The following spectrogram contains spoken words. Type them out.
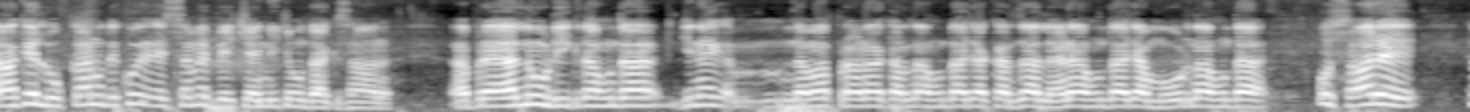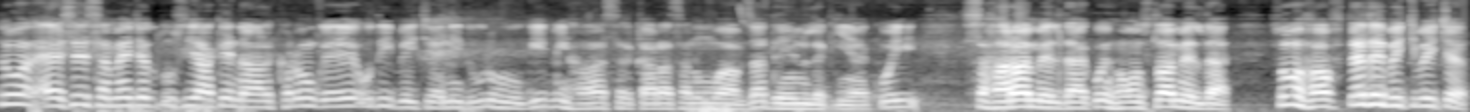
ਤਾਂ ਕਿ ਲੋਕਾਂ ਨੂੰ ਦੇਖੋ, ਇਸ ਸਮੇਂ ਬੇਚੈਨੀ ਚ ਹੁੰਦਾ ਕਿਸਾਨ। ਅਪ੍ਰੈਲ ਨੂੰ ਉਡੀਕਦਾ ਹੁੰਦਾ, ਜਿਹਨੇ ਨਵਾਂ ਪੁਰਾਣਾ ਕਰਨਾ ਹੁੰਦਾ ਜਾਂ ਕਰਜ਼ਾ ਲੈਣਾ ਹੁੰਦਾ ਜਾਂ ਮੋੜਨਾ ਹੁੰਦਾ, ਉਹ ਸਾਰੇ ਤੋ ਐਸੇ ਸਮੇਂ ਜਦ ਤੁਸੀਂ ਆ ਕੇ ਨਾਲ ਖੜੋਗੇ, ਉਹਦੀ ਬੇਚੈਨੀ ਦੂਰ ਹੋਊਗੀ ਵੀ ਹਾਂ, ਸਰਕਾਰਾਂ ਸਾਨੂੰ ਮੁਆਵਜ਼ਾ ਦੇਣ ਲੱਗੀਆਂ। ਕੋਈ ਸਹਾਰਾ ਮਿਲਦਾ, ਕੋਈ ਹੌਸਲਾ ਮਿਲਦਾ। ਸੋ ਹਫ਼ਤੇ ਦੇ ਵਿੱਚ ਵਿੱਚ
